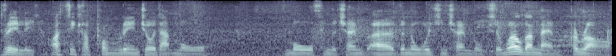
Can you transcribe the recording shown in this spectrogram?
really, I think I probably enjoy that more, more from the chamber, uh, the Norwegian chamber. So well done them, hurrah!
